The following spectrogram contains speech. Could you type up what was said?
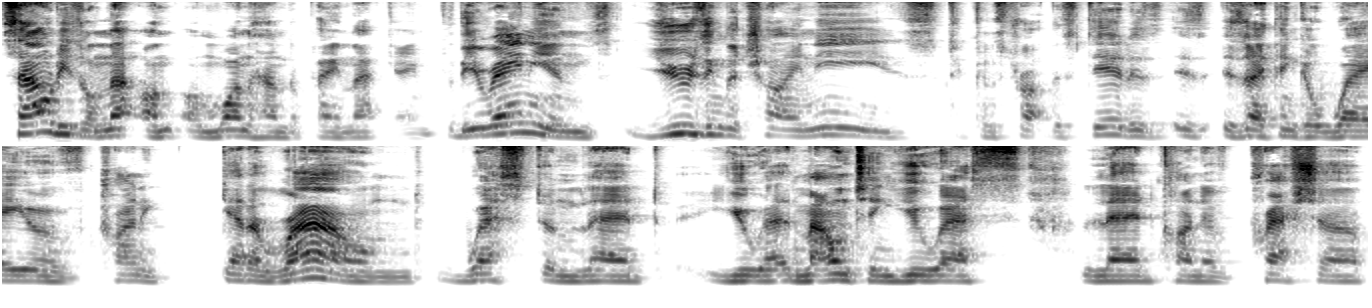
Saudis on that, on, on one hand, are playing that game. For the Iranians, using the Chinese to construct this deal is, is, is I think, a way of of trying to get around Western led US, mounting US led kind of pressure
